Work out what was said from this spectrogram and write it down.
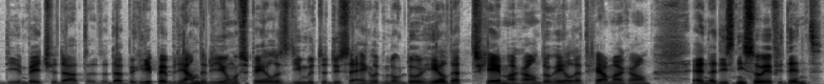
die een beetje dat, dat begrip hebben. Die andere jonge spelers, die moeten dus eigenlijk nog door heel dat schema gaan, door heel dat gamma gaan. En dat is niet zo evident.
